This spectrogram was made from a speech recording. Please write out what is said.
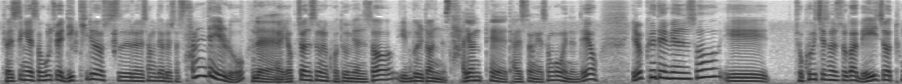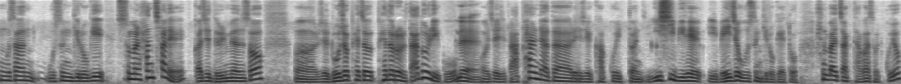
결승에서 호주의 니키리오스를 상대로 해서 3대 1로 네. 역전승을 거두면서 윈블던 4연패 달성에 성공했는데요. 이렇게 되면서 이 조코비치 선수가 메이저 통산 우승 기록이 21차례까지 늘면서 어 이제 로저 페더, 페더러를 따돌리고 네. 어 이제 라팔 나달이 이제 갖고 있던 22회 이 메이저 우승 기록에 또 한 발짝 다가섰고요.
